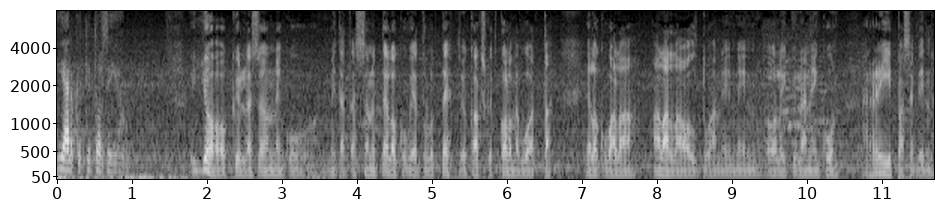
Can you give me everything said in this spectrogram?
järkytti tosiaan. Joo, kyllä se on niin kuin, mitä tässä nyt elokuvia tullut tehtyä 23 vuotta elokuvalla alalla oltua, niin, niin oli kyllä niin kuin riipasevin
